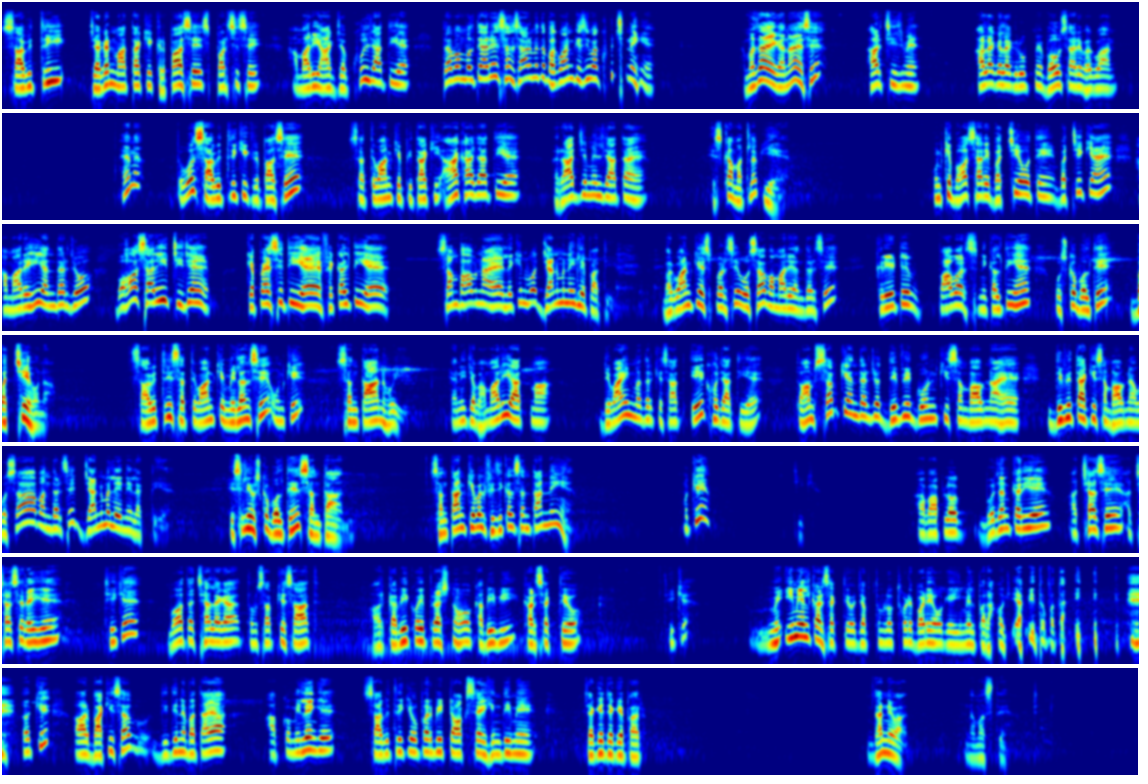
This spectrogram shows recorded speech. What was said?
सावित्री जगन माता की कृपा से, स्पर्श से हमारी आँख जब खुल जाती है, तब हम बोलते हैं, अरे, संसार में तो भगवान के सिवा कुछ नहीं है। मज़ा आएगा ना ऐसे? हर चीज़ में अलग अलग रूप में बहुत सारे भगवान। है ना? तो वो सावित्री की कृपा से सत्यवान के पिता की आँख आ जाती है, राज्य मिल जाता है। इसका मतलब ये है। उनके बहुत सारे बच्चे होते हैं। बच्चे क्या हैं? हमारे ही अंदर जो बहुत सारी चीज़ें कैपेसिटी है फैकल्टी है, संभावना है, लेकिन वो जन्म नहीं ले पाती। भगवान के स्पर्श से वो सब हमारे अंदर से क्रिएटिव पावर्स निकलती हैं, उसको बोलते हैं बच्चे होना। सावित्री सत्यवान के मिलन से उनके संतान हुई। यानी जब हमारी आत्मा डिवाइन मदर के साथ एक हो जाती है तो हम सब के अंदर जो दिव्य गुण की संभावना है, दिव्यता की संभावना है, वो सब अंदर से जन्म लेने लगती है। इसलिए उसको बोलते हैं संतान। संतान केवल फ़िज़िकल संतान नहीं है। ओके? ठीक है। अब आप लोग भोजन करिए अच्छा से अच्छा से रहिए, ठीक है? बहुत अच्छा लगा तुम सबके साथ, और कभी कोई प्रश्न हो, कभी भी कर सकते हो, ठीक है? ईमेल कर सकते हो, जब तुम लोग थोड़े बड़े हो गए ईमेल पर आओगे, अभी तो पता नहीं। ओके? और बाकी सब, दीदी ने बताया, आपको मिलेंगे। सावित्री के ऊपर भी टॉक्स है हिंदी में जगह जगह पर। धन्यवाद। नमस्ते।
